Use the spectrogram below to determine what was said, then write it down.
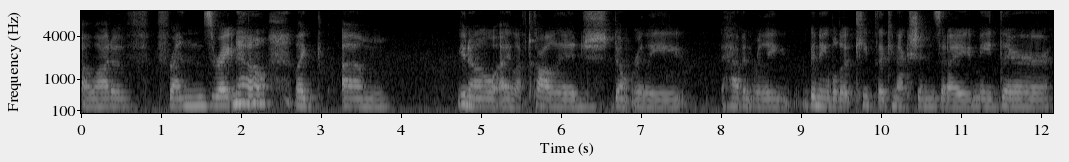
a lot of friends right now. Like, um, you know, I left college, don't really, haven't really been able to keep the connections that I made there.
